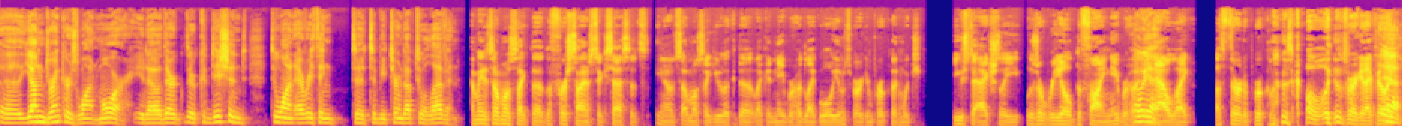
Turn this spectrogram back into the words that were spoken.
uh, young drinkers want more. You know, they're they're conditioned to want everything to to be turned up to eleven. I mean, it's almost like the the first sign of success. It's you know, it's almost like you look at the like a neighborhood like Williamsburg in Brooklyn, which used to actually was a real defined neighborhood. Oh, yeah. And now like a third of Brooklyn is called Williamsburg. And I feel Yeah. like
